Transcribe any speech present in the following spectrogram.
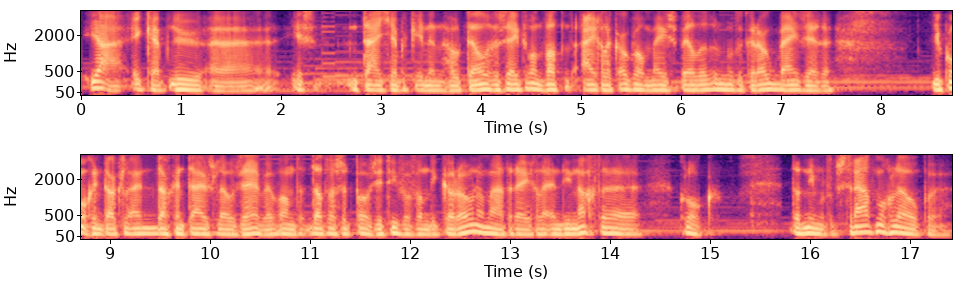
Ja, ik heb nu uh, is, een tijdje heb ik in een hotel gezeten. Want wat eigenlijk ook wel meespeelde, dat moet ik er ook bij zeggen. Je kon geen dak, dak- en thuislozen hebben, want dat was het positieve van die coronamaatregelen en die nachtenklok dat niemand op straat mocht lopen.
